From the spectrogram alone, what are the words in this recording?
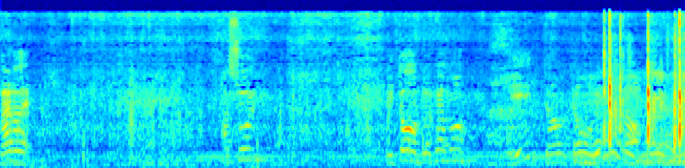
Verde. Azul. Y todos bloqueamos. ¿Sí? ¿Estamos bien o no?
